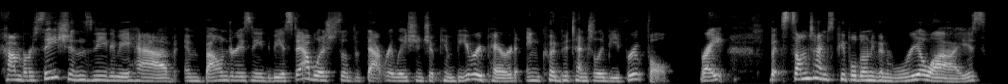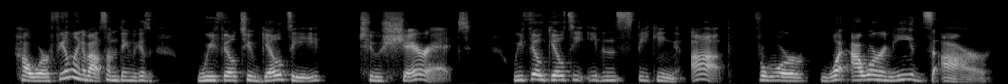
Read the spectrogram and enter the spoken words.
conversations need to be have and boundaries need to be established so that that relationship can be repaired and could potentially be fruitful right? But sometimes people don't even realize how we're feeling about something because we feel too guilty to share it. We feel guilty even speaking up for what our needs are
